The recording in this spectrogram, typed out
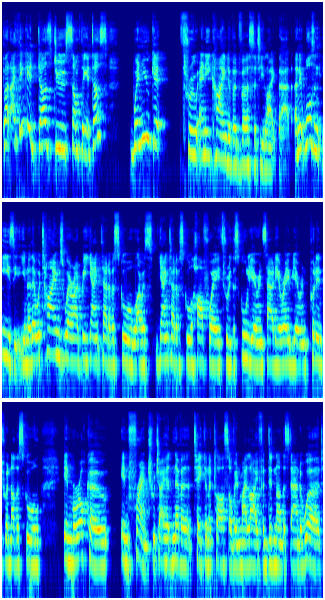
But I think it does do something. It does, when you get through any kind of adversity like that, and it wasn't easy. You know, there were times where I'd be yanked out of a school. I was yanked out of school halfway through the school year in Saudi Arabia and put into another school in Morocco in French, which I had never taken a class of in my life and didn't understand a word.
